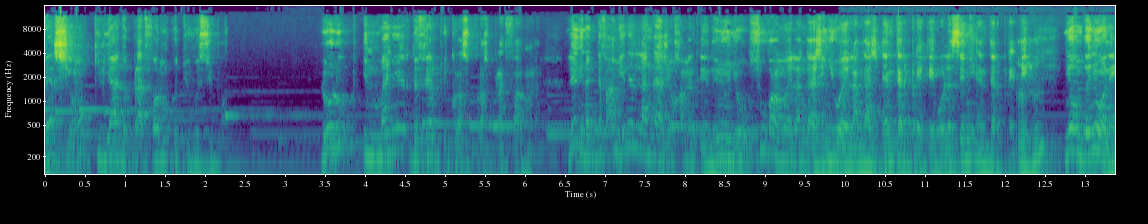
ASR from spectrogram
versions qu'il y a de plateformes que tu veux supporter. Loolu une manière de faire du cross cross plateforme la. Léegi nag dafa am yeneen langage yoo xamante ne dañoo ñëw souvent mooy langage yi ñuy woowee langage interprété wala semi interprété ñoom dañoo ne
